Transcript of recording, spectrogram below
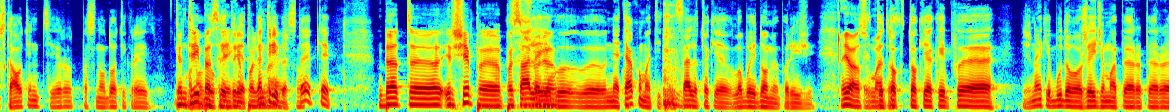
skautinti ir pasinaudoti tikrai. Kantrybės manau, reikia. Kantrybės, taip, taip. Bet e, ir šiaip e, pasisalė, jeigu e, neteko matyti, salė tokia labai įdomi Paryžiai. Jo, esu matęs. Tok, tokie kaip Žinai, kai būdavo žaidžiama per, per e,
